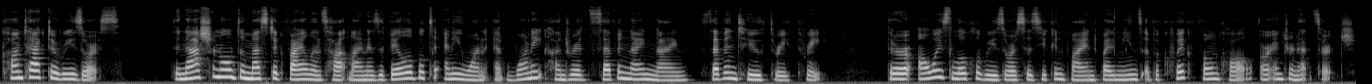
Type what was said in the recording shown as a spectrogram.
Contact a resource. The National Domestic Violence Hotline is available to anyone at 1 800 799 7233. There are always local resources you can find by means of a quick phone call or internet search.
